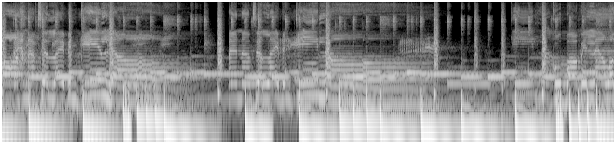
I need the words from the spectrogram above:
มอแต่นับเธอเลยเป็นกิโลแต่นับเธอเลยเป็นกิโลกูบอกไปแล้วว่า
